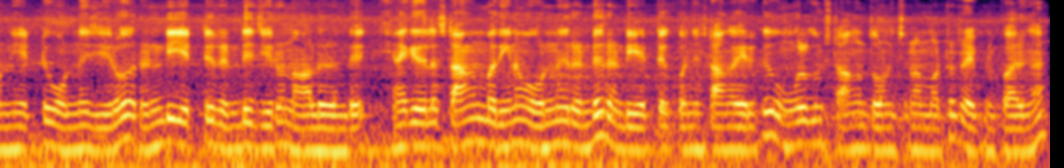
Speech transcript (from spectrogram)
ஒன்று எட்டு ஒன்று ஜீரோ ரெண்டு எட்டு ரெண்டு ஜீரோ நாலு ரெண்டு. எனக்கு இதில் ஸ்ட்ராங்னு பார்த்தீங்கன்னா ஒன்று ரெண்டு ரெண்டு எட்டு கொஞ்சம் ஸ்ட்ராங்காக இருக்குது உங்களுக்கும் ஸ்ட்ராங்னு தோணுச்சுன்னா மட்டும் ட்ரை பண்ணி பாருங்கள்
